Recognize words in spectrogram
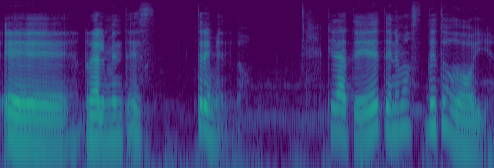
eh, realmente es tremendo. Quédate, ¿eh? tenemos de todo hoy.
